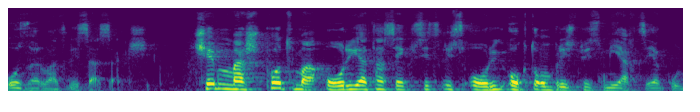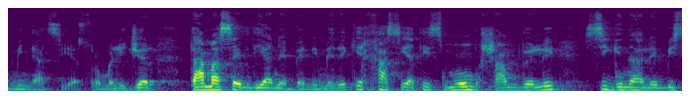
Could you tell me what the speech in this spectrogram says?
28 წლის ასაკში. ჩემმა შფოთმა 2006 წლის 2 ოქტომბრისთვის მიაღწია კულმინაციას, რომელიც ჯერ დამასევდიანებელი, მერე კი ხასიათის მომხშამველი სიგნალების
